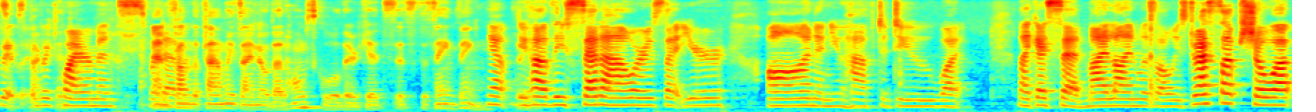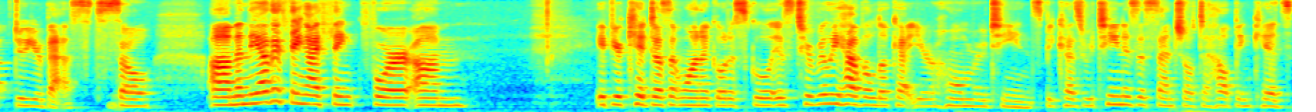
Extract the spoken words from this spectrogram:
re- requirements, whatever. And from the families I know that homeschool their kids, it's the same thing. Yeah, They- you have these set hours that you're on, and you have to do what, like I said, my line was always dress up, show up, do your best. So, um, and the other thing I think for um, if your kid doesn't want to go to school is to really have a look at your home routines because routine is essential to helping kids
